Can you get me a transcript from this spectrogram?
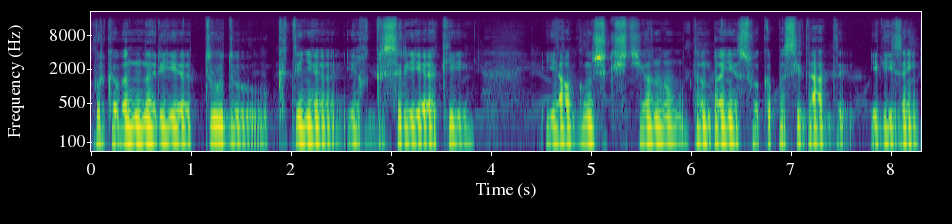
por que abandonaria tudo o que tinha e regressaria aqui. E alguns questionam também a sua capacidade e dizem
